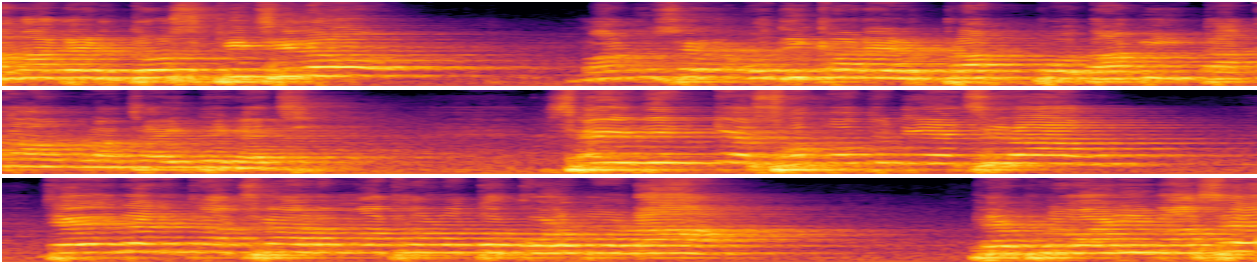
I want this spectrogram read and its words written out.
আমাদের দোষ কি ছিল? মানুষের অধিকারের প্রাপ্য দাবি, টাকা আমরা চাইতে গেছি। সেই দিনকে শপথ নিয়েছিলাম যে এদের কাছে আর মাথা নত করব না। ফেব্রুয়ারি মাসে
